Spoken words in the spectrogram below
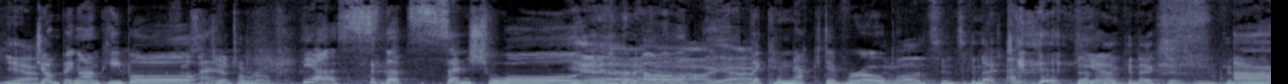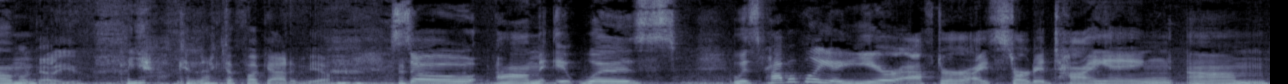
Yeah. jumping on people. That's a gentle rope. Yes, that's sensual. Yeah, you know, yeah, yeah. The connective rope. Well, it's, it's connective. Definitely Yeah. Um, connected. It'll the fuck out of you. Yeah, connect the fuck out of you. So um, it was it was probably a year after I started tying. Um,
